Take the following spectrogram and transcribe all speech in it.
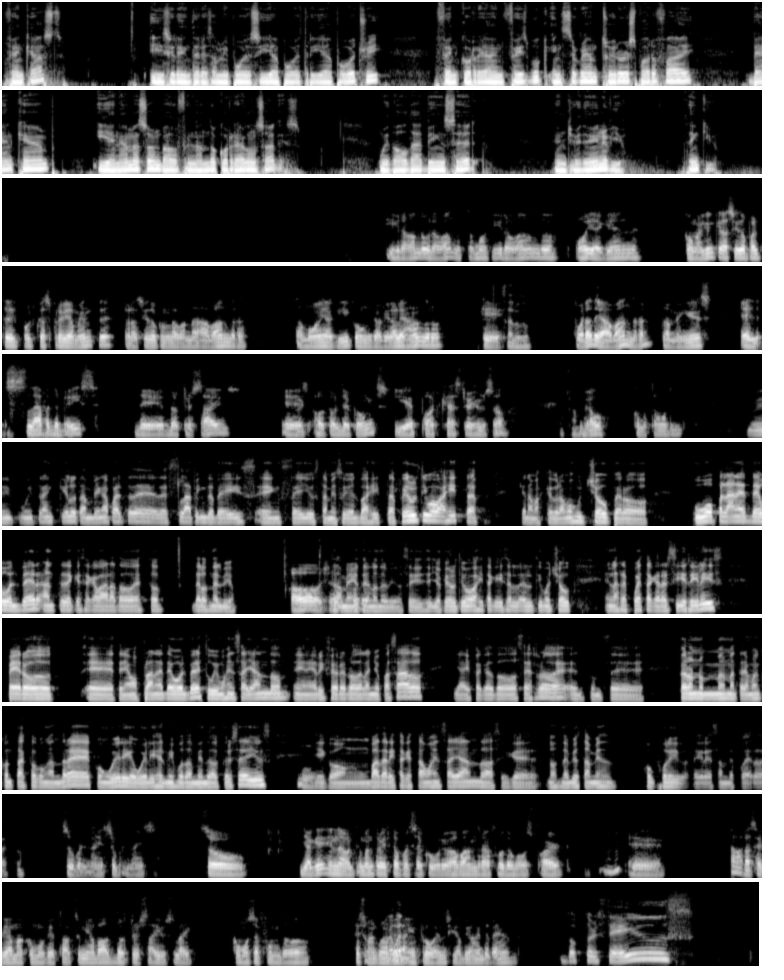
Fancast. Y si le interesa mi poesía, poetría, poetry, Fen Correa en Facebook, Instagram, Twitter, Spotify, Bandcamp y en Amazon bajo Fernando Correa González. With all that being said, enjoy the interview. Thank you. Y grabando, grabando, estamos aquí grabando hoy again con alguien que ha sido parte del podcast previamente, pero ha sido con la banda Avandra. Estamos hoy aquí con Gabriel Alejandro, que Saludos. fuera de Avandra también es el Slap at the Bass de Dr. Science, es Correcto. autor de cómics y es podcaster himself. También. Gabo, ¿cómo estamos? Muy, muy tranquilo. También, aparte de, de Slapping the Bass en Seiyus, también soy el bajista. Fui el último bajista, que nada más que duramos un show, pero hubo planes de volver antes de que se acabara todo esto de los nervios. Oh, shit. También estoy en los nervios. Sí, sí, yo fui el último bajista que hice el, el último show en la respuesta, que era el CD release, pero eh, teníamos planes de volver. Estuvimos ensayando en enero y febrero del año pasado y ahí fue que todo cerró. eh, Entonces, pero nos, nos mantenemos en contacto con Andrés, con Willy, que Willy es el mismo también de Dr. Seuss, Mm. y con un baterista que estamos ensayando. Así que los nervios también, hopefully, regresan después de todo esto. Super nice, super nice. So, ya que en la última entrevista pues se cubrió a Bandra for the most part, Ujú. eh, ahora sería más como que talk to me about Dr. Cyrus, like cómo se fundó, que son algunas Bueno, de las influencias behind the band. Doctor Seuss.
